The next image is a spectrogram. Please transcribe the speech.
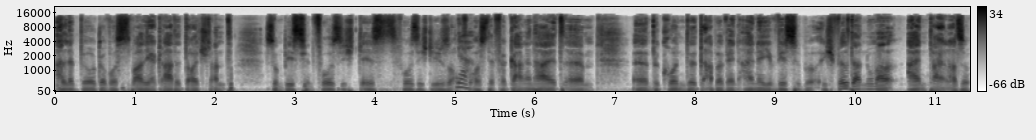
alle Bürger, wo es weil ja gerade Deutschland so ein bisschen vorsichtig ist, vorsichtig ist auch Ja. aus der Vergangenheit ähm, äh, begründet. Aber wenn eine gewisse, ich will da nur mal einen Teil, also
